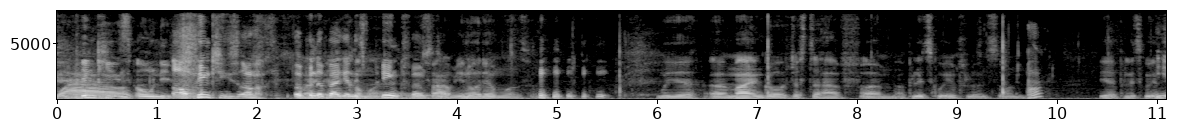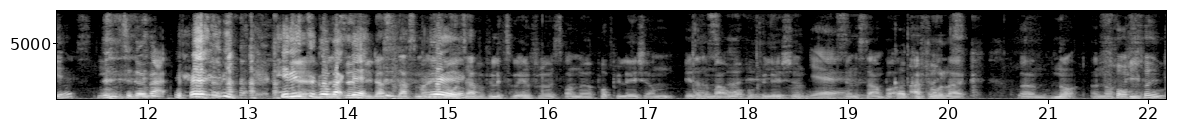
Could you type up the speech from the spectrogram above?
Wow. Pinkies only. Oh, pinkies. Oh, open the bag and it's pink, man. fam. You know them ones. but yeah, uh, my end goal is just to have um, a political influence on. Huh? Yeah, political Yeah, influence. you need to go back. you need, you need Yeah, to go back there. That's that's my Yeah. goal to have a political influence on the population. I'm, it doesn't That's- matter what population. Yeah. You understand? But God I feel like um, not enough Français? people.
